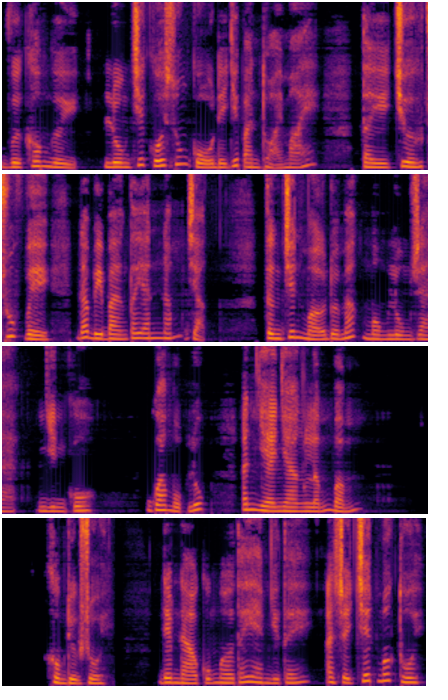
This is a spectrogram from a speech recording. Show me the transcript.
Vừa không người, luôn chiếc gối xuống cổ để giúp anh thoải mái. Tay chưa rút về, Đã bị bàn tay anh nắm chặt. Tần Trinh mở đôi mắt mông lung ra, Nhìn cô. Qua một lúc, anh nhẹ nhàng lẩm bẩm. Không được rồi, Đêm nào cũng mơ thấy em như thế, Anh sẽ chết mất thôi.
